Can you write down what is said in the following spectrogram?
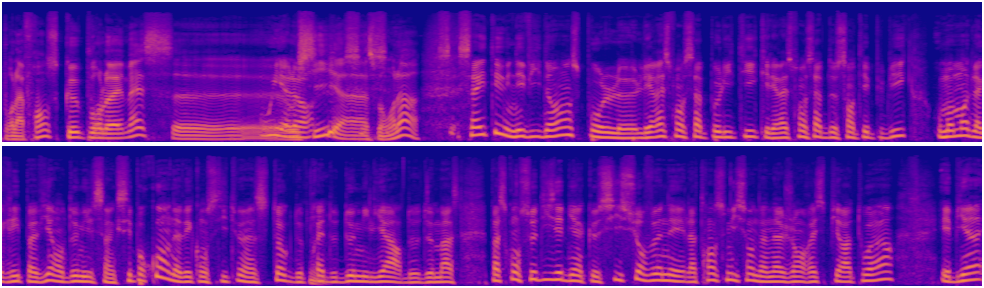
pour la France que pour l'OMS euh, oui, alors, aussi à, ce moment-là. Ça a été une évidence pour le, les responsables politiques et les responsables de santé publique au moment de la grippe aviaire en 2005. C'est pourquoi on avait constitué un stock de près mm. de 2 milliards de, de masques. Parce qu'on se disait bien que si survenait la transmission d'un agent respiratoire, eh bien,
